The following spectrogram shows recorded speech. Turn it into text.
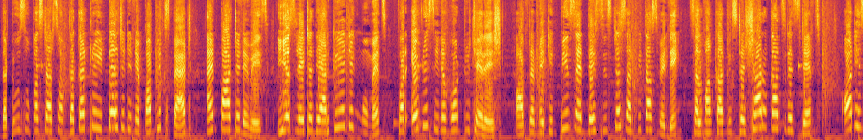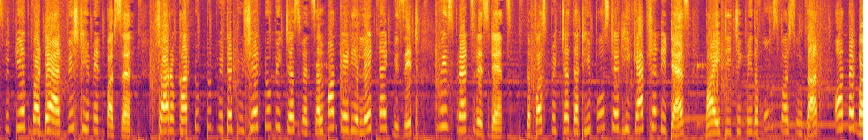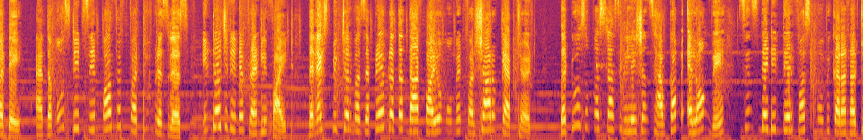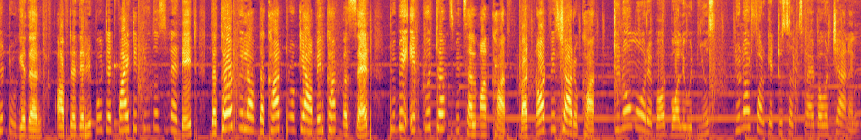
The two superstars of the country indulged in a public spat and parted ways. Years later, they are creating moments for every cinegoer to cherish. After making peace at their sister Arpita's wedding, Salman Khan visited Shah Rukh Khan's residence on his 50th birthday and wished him in person. Shah Rukh Khan took to Twitter to share two pictures when Salman paid a late night visit to his friend's residence. The first picture that he posted, he captioned it as Bhai teaching me the moves for Sultan on my birthday. And the moves did seem perfect for two wrestlers, indulged in a friendly fight. The next picture was a Prem Ratan Dhan Payo moment for Shah Rukh captured. The two superstars' relations have come a long way since they did their first movie Karan Arjun together. After their reported fight in 2008, the third wheel of the Khan Prokya Aamir Khan was said to be in good terms with Salman Khan, but not with Shah Rukh Khan. To know more about Bollywood news, do not forget to subscribe our channel.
